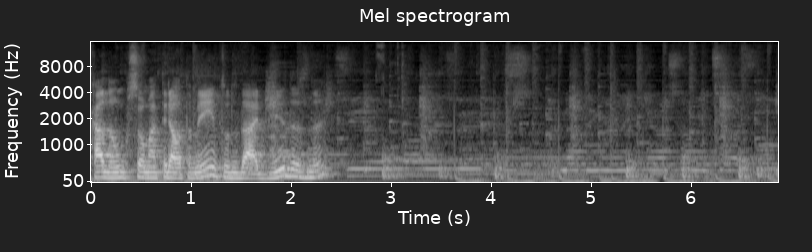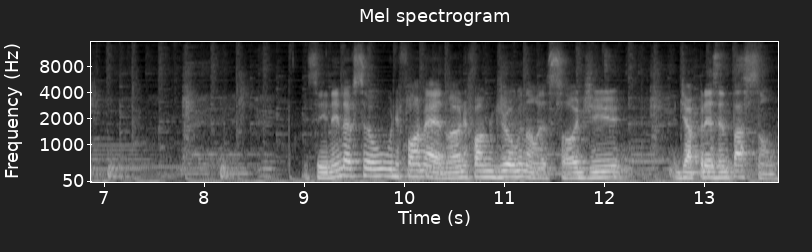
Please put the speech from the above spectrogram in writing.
Cada um com seu material também, tudo da Adidas, né? Aí nem deve ser o uniforme, é, não é uniforme de jogo não, é só de, de apresentação.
